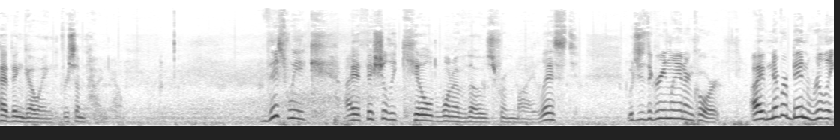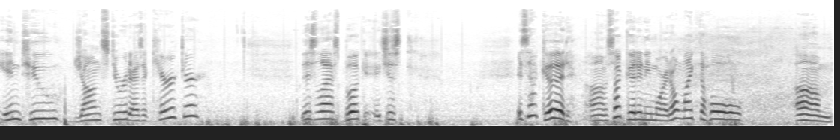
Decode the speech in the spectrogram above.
have been going for some time now. This week, I officially killed one of those from my list, which is the Green Lantern Corps. I've never been really into John Stewart as a character. This last book, it just it's not good. Um, it's not good anymore. I don't like the whole um,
